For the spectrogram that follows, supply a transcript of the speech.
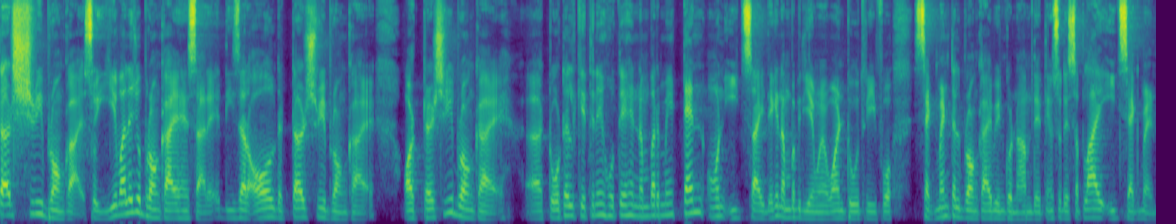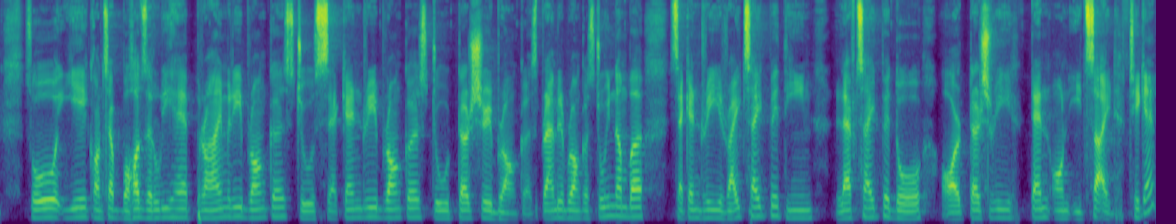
tertiary bronchi so ये वाले जो ब्रोंकाई हैं सारे these are all the tertiary bronchi और टर्शरी ब्रोंकाई टोटल कितने होते हैं नंबर में? टेन ऑन ईच साइड देखिए नंबर भी दिए हुए हैं. One two three four segmental bronchi भी इनको नाम देते हैं. So they supply each segment so ये कॉन्सेप्ट बहुत ज़रूरी है. Primary bronchus to secondary bronchus to tertiary bronchus primary bronchus two in number secondary right side पे तीन लेफ़्ट साइड पे दो और tertiary ten on each side ठीक है?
